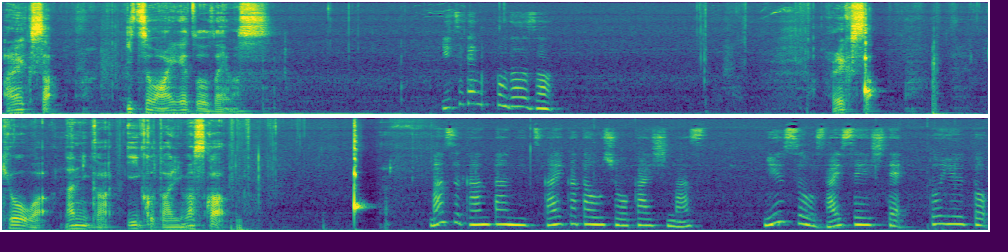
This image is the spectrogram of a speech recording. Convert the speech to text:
アレクサ、いつもありがとうございます。いつでもどうぞ。アレクサ、今日は何かいいことありますか？まず簡単に使い方を紹介します。ニュースを再生してというと、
